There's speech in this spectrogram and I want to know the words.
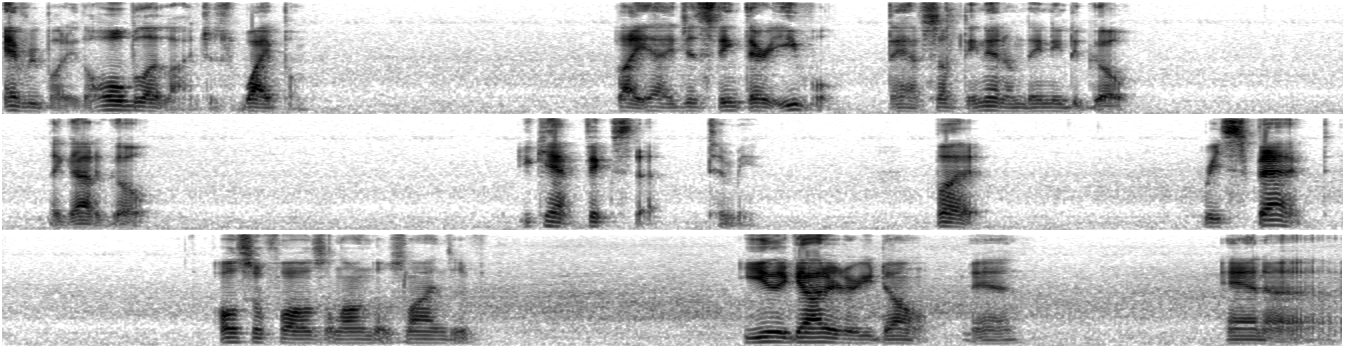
everybody, the whole bloodline, just wipe them. Like, I just think they're evil. They have something in them, they need to go. They gotta go. You can't fix that to me. But respect also falls along those lines of you either got it or you don't, man. And uh,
